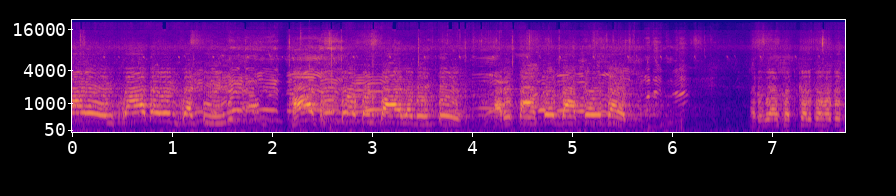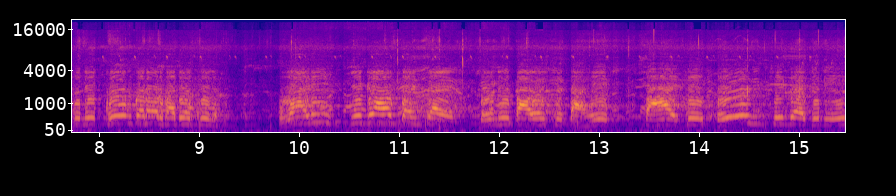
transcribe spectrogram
आहे सहा धावांसाठी हा चेंडू आपण पाहायला भेटतो अरे ताकद दाखवत आहेत. आणि या शेतकऱ्याच्या मदतीने कोण कोणावर भाजी असतील वाडी की ग्रामपंचायत दोन्ही आवश्यक आहेत. सहा ते दोन चेंडू अजूनही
